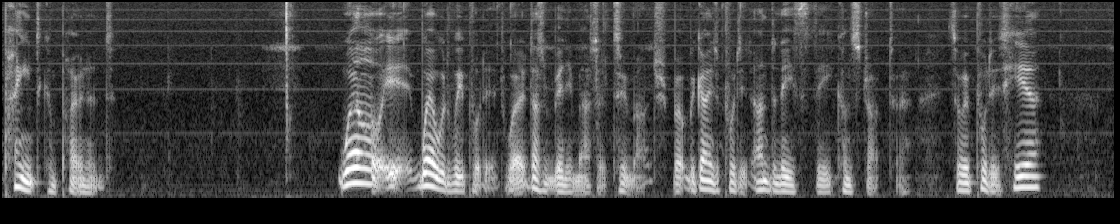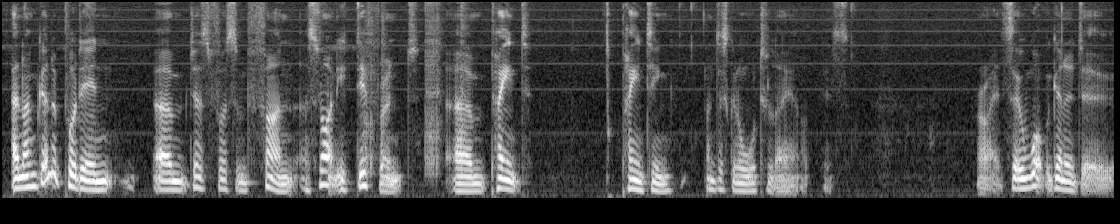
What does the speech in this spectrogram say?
paint component. Well, it, where would we put it? Well, it doesn't really matter too much, but we're going to put it underneath the constructor. So we put it here, and I'm going to put in, um, just for some fun, a slightly different um, paint painting. I'm just going to auto layout this. Alright, so what we're going to do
